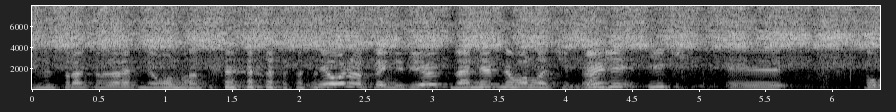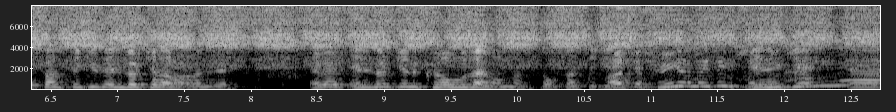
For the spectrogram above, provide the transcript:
Bizim traktörler hep ne olmaz. ne 16'dan gidiyor? ben hep ne açayım. Ben- Önce ilk e, 98 54 çeler var bende. Evet. 54 çenin kralı da hem onlar. 98. Alçak Junior mıydı? Benimki e,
